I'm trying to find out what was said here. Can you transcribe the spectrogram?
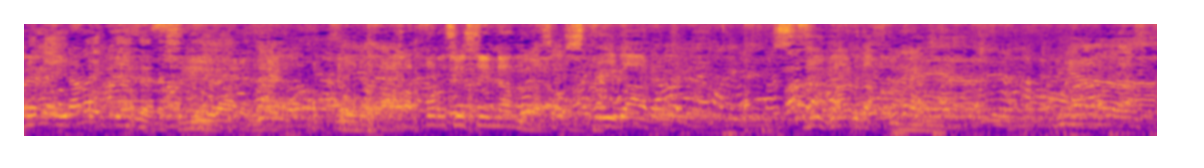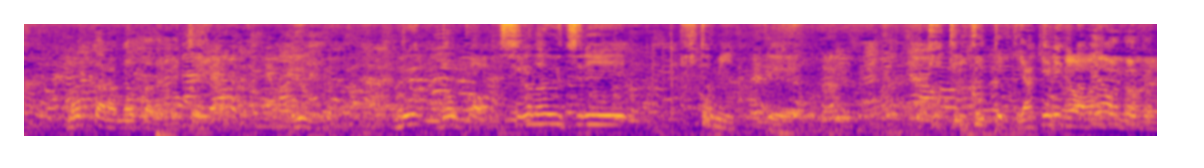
みんないらないって言うんだよねシティガール。ね札幌出身なんだよシティガールシティガールだ。持ったら持ったでめっちゃいい。でなんか知らないうちに瞳って撮ってる撮ってる焼肉食べようと思って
